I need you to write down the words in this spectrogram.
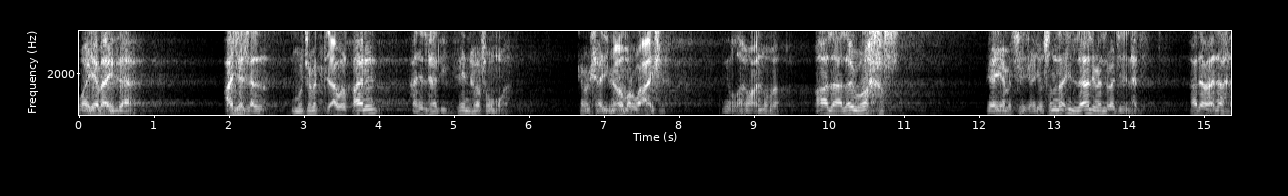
وهي ما إذا عجز المتمتع والقارن عن الهدي فإنه يصومها. كما في حديث عمر وعائشة رضي الله عنهما قال لا يرخص في أيام التشريع أن يصمنا إلا لمن لم يجد الهدي. هذا معناه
